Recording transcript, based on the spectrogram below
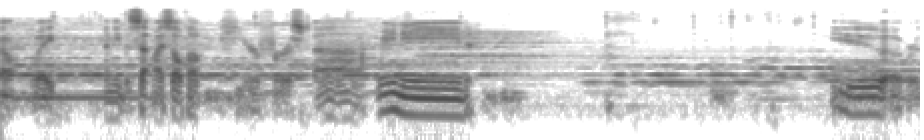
Oh, wait. Need to set myself up here first. Uh, we need you over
